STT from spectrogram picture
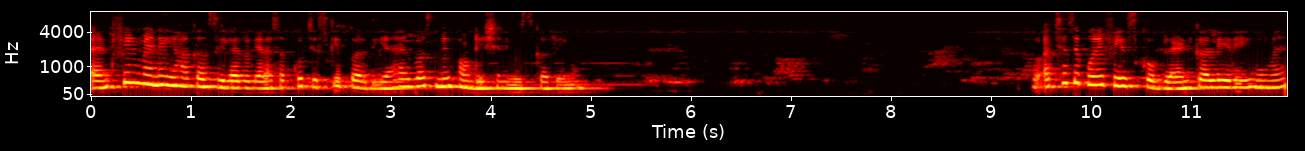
एंड फिर मैंने यहाँ कंसीलर वगैरह सब कुछ स्किप कर दिया है बस मैं फाउंडेशन यूज़ कर रही हूँ। तो अच्छे से पूरे फेस को ब्लेंड कर ले रही हूँ मैं।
